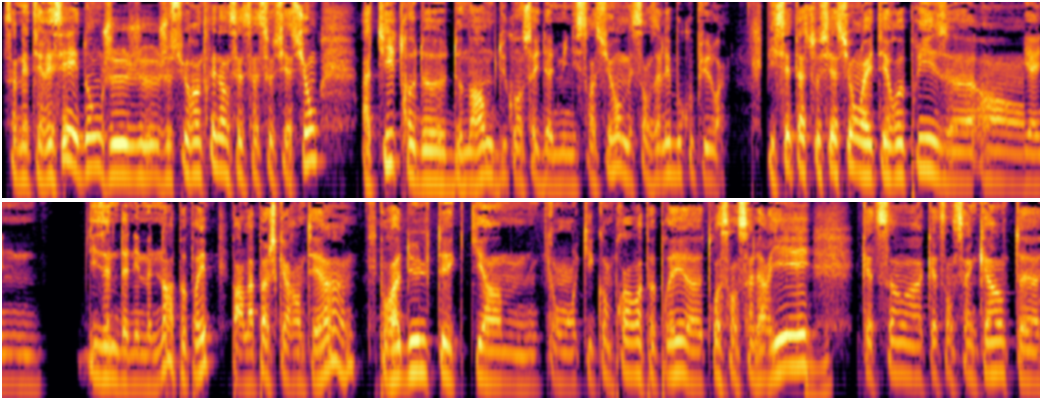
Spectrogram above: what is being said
ça m'intéressait. Et donc je, je, je, suis rentré dans cette association à titre de, de membre du conseil d'administration mais sans aller beaucoup plus loin. Puis cette association a été reprise euh, en, il y a une dizaine d'années maintenant à peu près par la page 41 hein, pour adultes et qui, en, qui comprend à peu près 300 euh, salariés, 400 à 450 euh,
